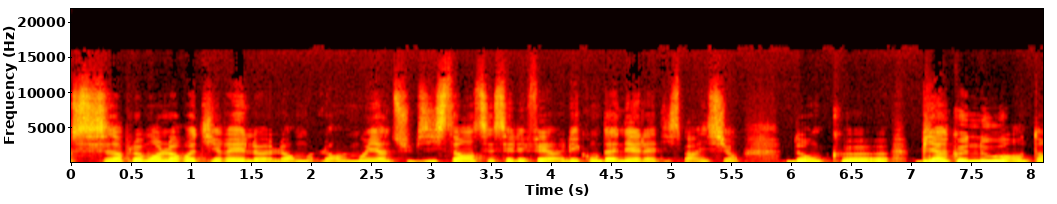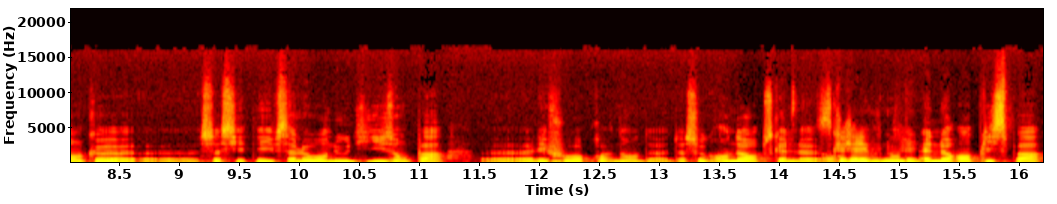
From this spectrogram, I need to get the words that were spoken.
c'est simplement leur retirer leurs moyens de subsistance et c'est les faire les condamner à la disparition. Donc, bien que nous, en tant que société Yves Saint nous n'utilisons pas les fours provenant de, ce grand nord, parce qu'elles ne, ce que j'allais vous demander. Elles ne remplissent pas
